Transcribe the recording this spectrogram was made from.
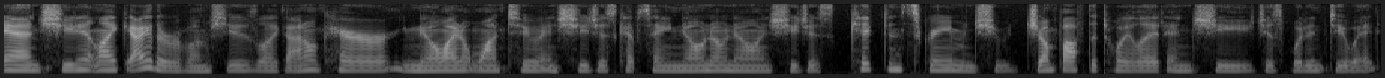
And she didn't like either of them. She was like, I don't care. No, I don't want to. And she just kept saying, no, no, no. And she just kicked and screamed and she would jump off the toilet and she just wouldn't do it.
